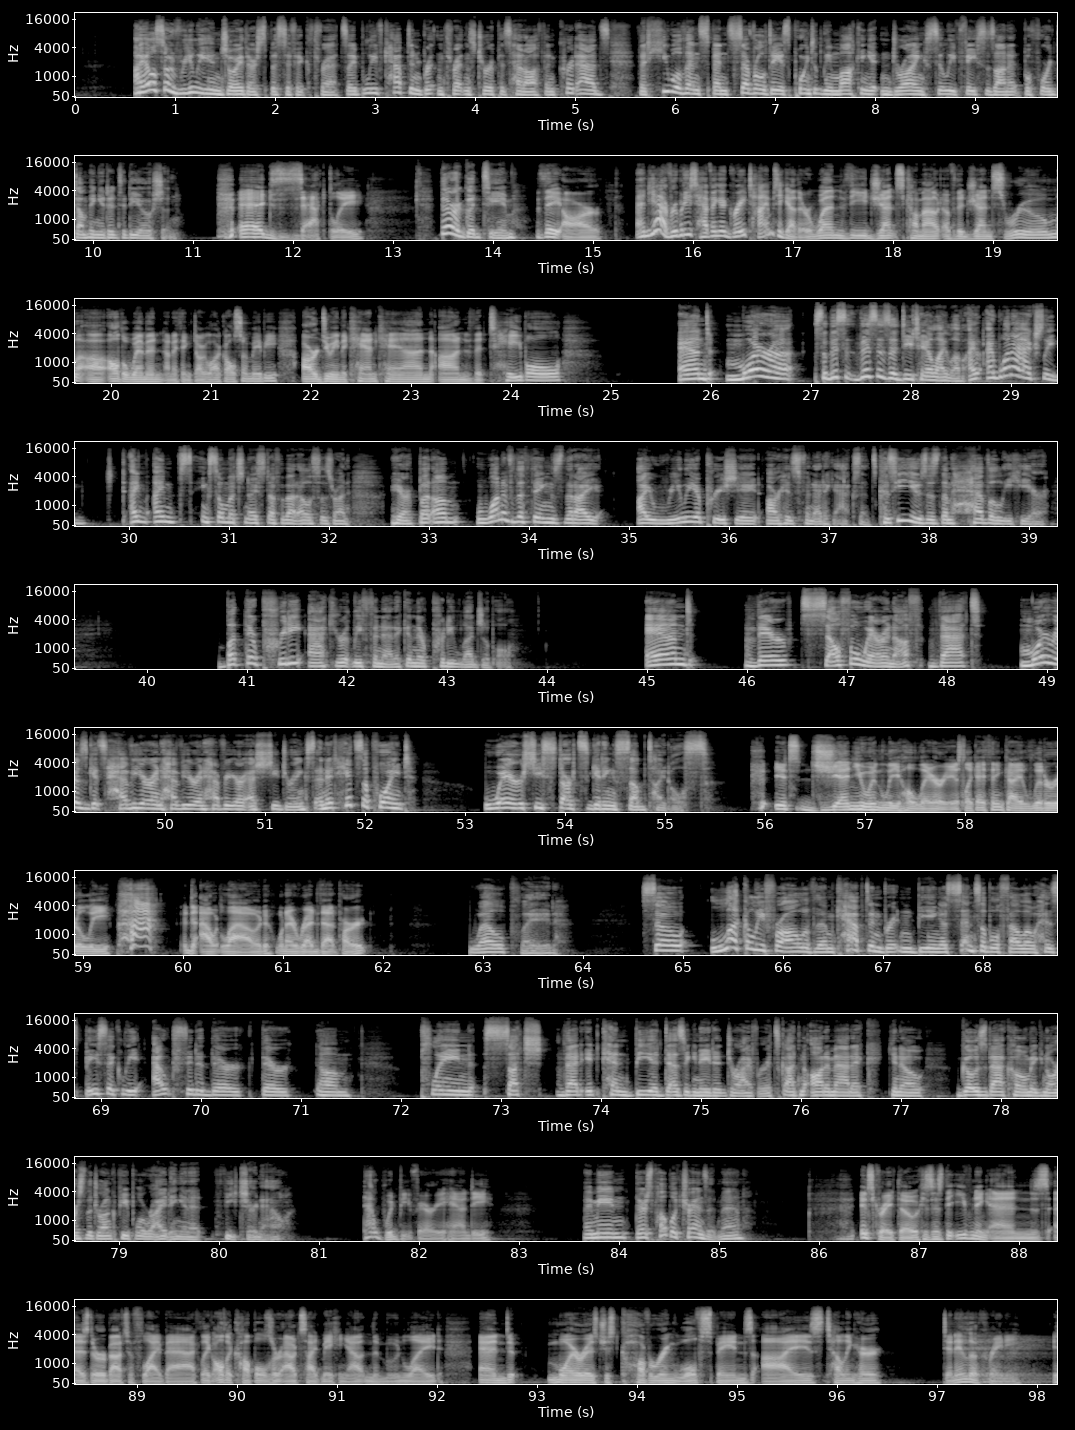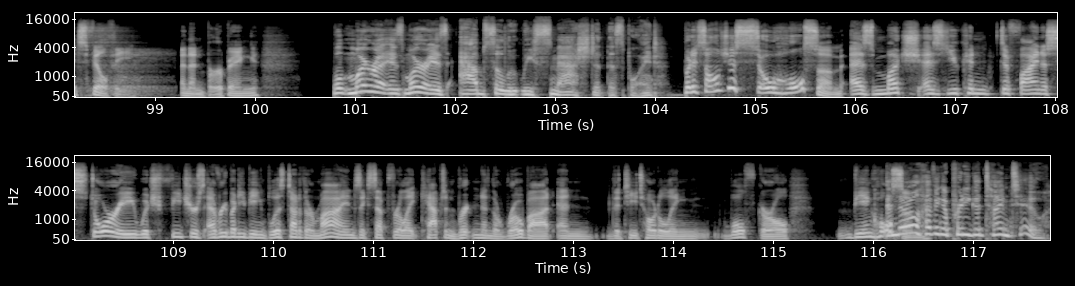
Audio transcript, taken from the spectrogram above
I also really enjoy their specific threats. I believe Captain Britain threatens to rip his head off, and Kurt adds that he will then spend several days pointedly mocking it and drawing silly faces on it before dumping it into the ocean. Exactly. They're a good team. They are. And yeah, everybody's having a great time together. When the gents come out of the gents' room, uh, all the women, and I think Douglock also maybe, are doing the can can on the table. And Moira, so this is this is a detail I love. I, I want to actually I'm I'm saying so much nice stuff about Ellis's run here, but um one of the things that I I really appreciate are his phonetic accents because he uses them heavily here. But they're pretty accurately phonetic and they're pretty legible. And they're self aware enough that Moira's gets heavier and heavier and heavier as she drinks, and it hits a point where she starts getting subtitles. It's genuinely hilarious. Like, I think I literally ha! out loud when I read that part. Well played. So, luckily for all of them, Captain Britain, being a sensible fellow, has basically outfitted their their um, plane such that it can be a designated driver. It's got an automatic, you know, goes back home, ignores the drunk people riding in it feature now. That would be very handy. I mean, there's public transit, man. It's great though, because as the evening ends, as they're about to fly back, like all the couples are outside making out in the moonlight, and Moira is just covering Wolfsbane's eyes, telling her, Didn't look, Rainy. It's filthy. And then burping. Well, Moira is Moira is absolutely smashed at this point. But it's all just so wholesome, as much as you can define a story which features everybody being blissed out of their minds, except for like Captain Britain and the robot and the teetotaling wolf girl being wholesome. And they're all having a pretty good time too.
